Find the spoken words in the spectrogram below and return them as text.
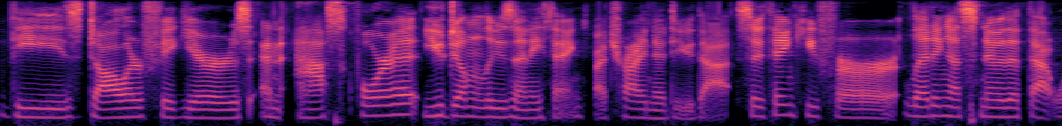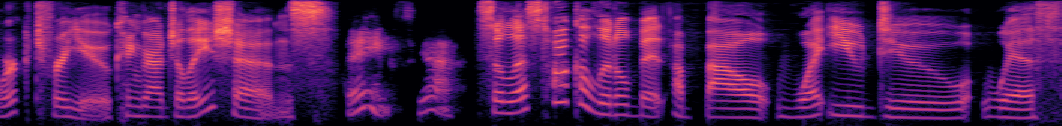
these dollar figures and ask for it, you don't lose anything by trying to do that. So thank you for letting us know that that worked for you. Congratulations. Thanks. Yeah. So let's talk a little bit about what you do with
